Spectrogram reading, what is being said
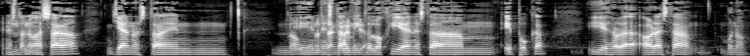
en esta nueva saga, ya no está en, No, en no está esta mitología, en esta mm, época, y es ahora, ahora está, bueno,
